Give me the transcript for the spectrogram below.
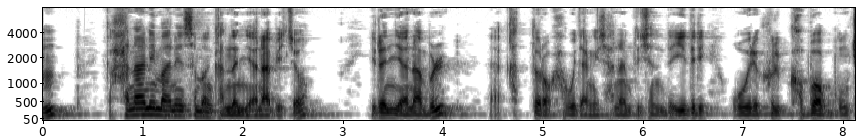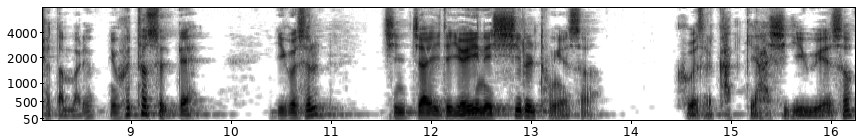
음? 그러니까 하나님 안에서만 갖는 연합이죠. 이런 연합을 갖도록 하고자 하는 것이 하나님 뜻이었는데 이들이 오히려 그걸 거부하고 뭉쳤단 말이에요. 흩었을 때 이것을 진짜 이제 여인의 씨를 통해서 그것을 갖게 하시기 위해서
